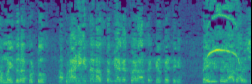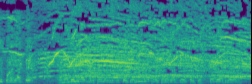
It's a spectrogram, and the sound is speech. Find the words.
ನಮ್ಮ ಇದನ್ನ ಕೊಟ್ಟು ಆ ಪ್ರಾಣಿಗಿಂತ ನಾವು ಕಮ್ಮಿ ಆಗೋದ್ ಬೇಡ ಅಂತ ಕೇಳ್ಕೊಳ್ತೀನಿ. ದಯವಿಟ್ಟು ಯಾವ್ದೇ ಆವಿಷ್ಯಕ್ಕೆ ಒಳಗಾಗದೆ, ನಮ್ಮ ಅಮೂಲ್ಯ ಮತ ನಾವು ಬೇಡ್ಕೊಳ್ತೇವೆ ಧನ್ಯವಾದಗಳು.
